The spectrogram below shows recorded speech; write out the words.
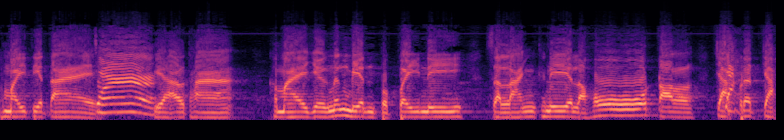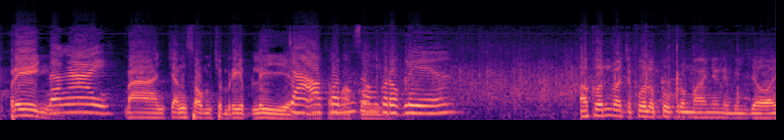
ថ្មីទៀតដែរចាគេហៅថា ខ្មែរយើងនឹងមានប្រពៃណីស្រឡាញ់គ្នារហូតដល់ចាស់ព្រឹទ្ធចាស់ព្រេងហ្នឹងហើយបាទអញ្ចឹងសូមជម្រាបលាចាអរគុណសូមគោរពលាអរគុណបាទចំពោះលោកពូប្រមាញនិងអ្នកមីងយ៉យ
